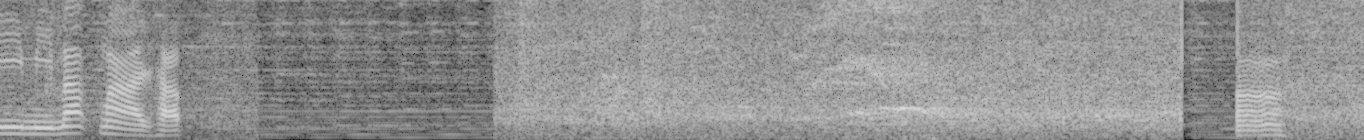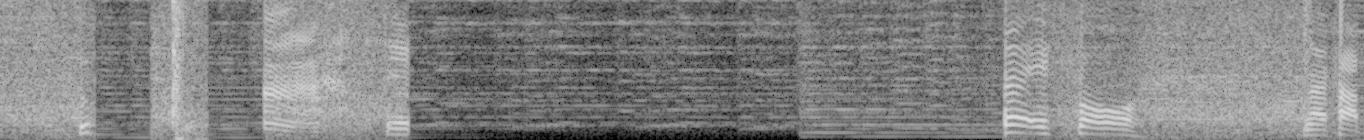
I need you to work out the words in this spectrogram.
ดีๆ มีมากมายครับ เอ็กซ์โปนะครับ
